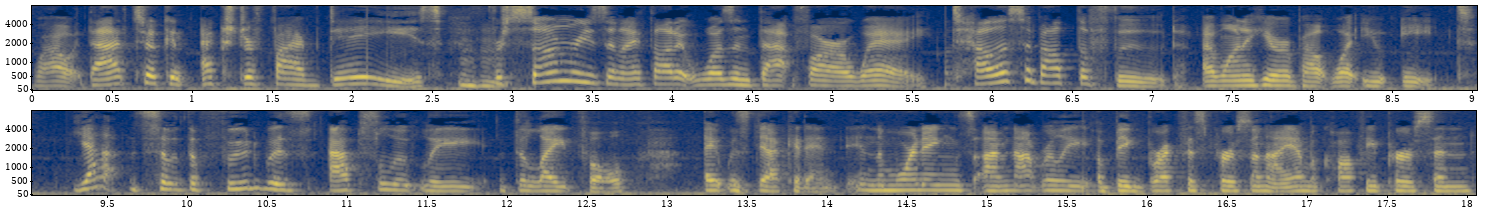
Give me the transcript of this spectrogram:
Wow, that took an extra five days. Mm-hmm. For some reason, I thought it wasn't that far away. Tell us about the food. I want to hear about what you ate. Yeah, so the food was absolutely delightful. It was decadent. In the mornings, I'm not really a big breakfast person. I am a coffee person.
